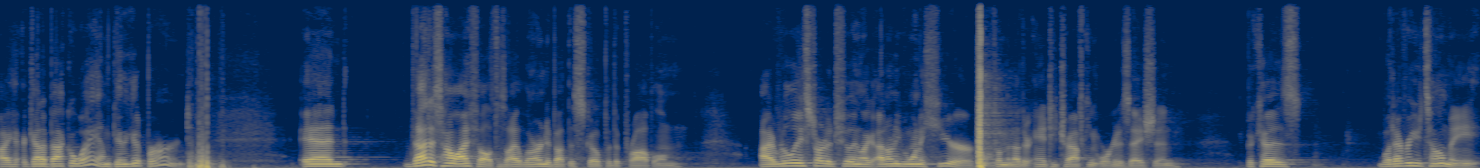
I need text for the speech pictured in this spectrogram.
I, I got to back away. I'm going to get burned. And that is how I felt as I learned about the scope of the problem. I really started feeling like I don't even want to hear from another anti trafficking organization because whatever you tell me,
